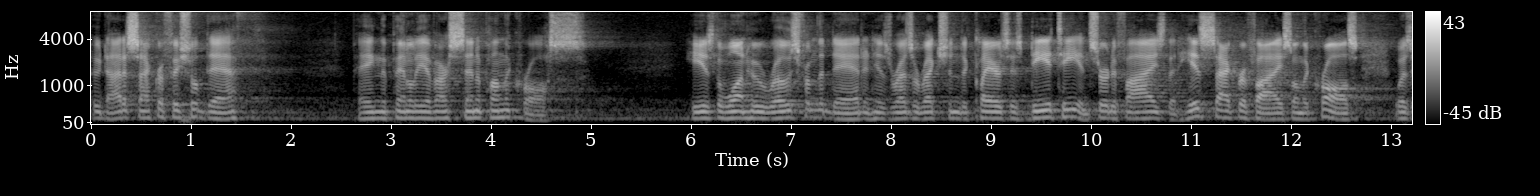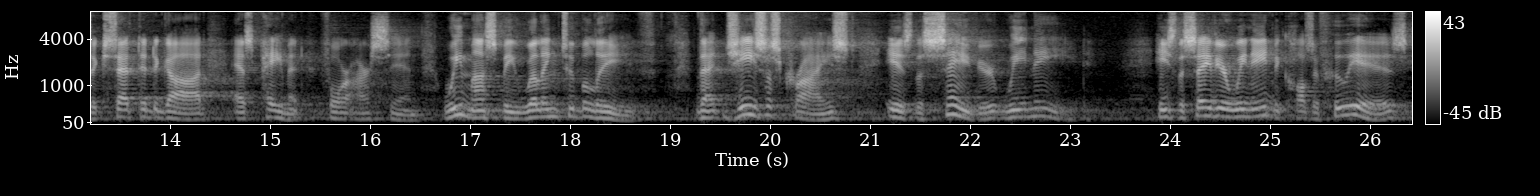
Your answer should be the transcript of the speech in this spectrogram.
who died a sacrificial death, paying the penalty of our sin upon the cross he is the one who rose from the dead, and his resurrection declares his deity and certifies that his sacrifice on the cross was accepted to God as payment for our sin. We must be willing to believe that Jesus Christ is the Savior we need. He's the Savior we need because of who He is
